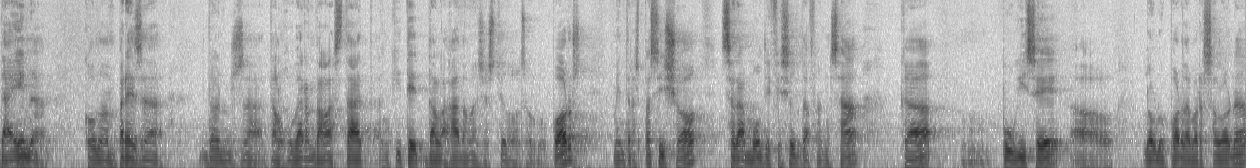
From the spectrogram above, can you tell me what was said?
d'AENA com a empresa doncs, eh, del govern de l'Estat en qui té delegada la gestió dels aeroports, mentre passi això, serà molt difícil defensar que pugui ser el, l'aeroport de Barcelona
